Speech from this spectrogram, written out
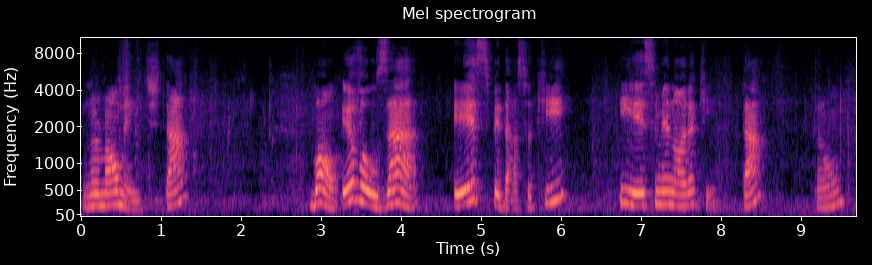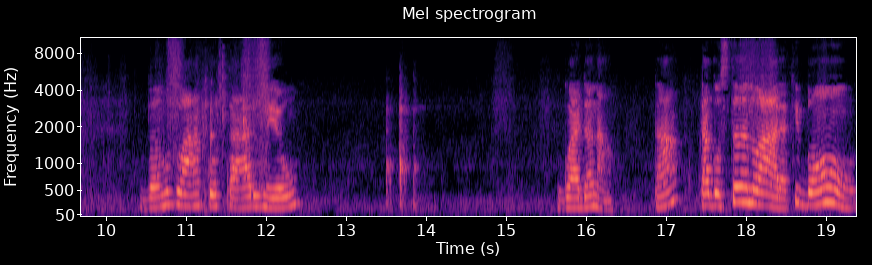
normalmente, tá? Bom, eu vou usar esse pedaço aqui e esse menor aqui, tá? Então, Vamos lá cortar o meu guardanapo, tá? Tá gostando, Ara? Que bom!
